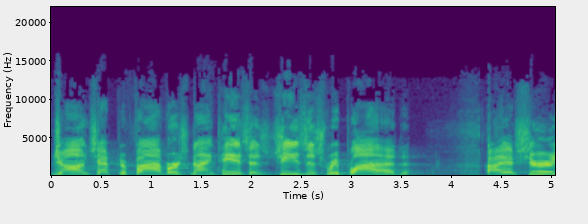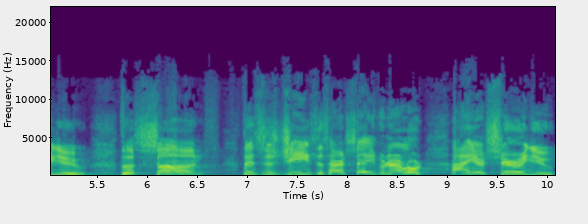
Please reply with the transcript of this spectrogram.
John chapter 5, verse 19, it says, Jesus replied, I assure you, the Son, this is Jesus, our Savior and our Lord. I assure you,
